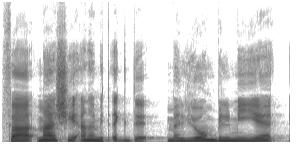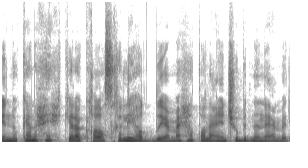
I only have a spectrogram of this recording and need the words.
فماشي أنا متأكدة مليون بالمية إنه كان حيحكي لك خلاص خليها تضيع ما طالعين شو بدنا نعمل؟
